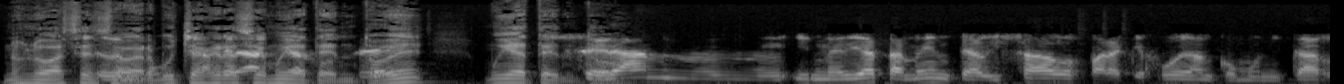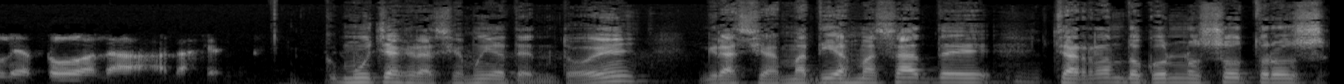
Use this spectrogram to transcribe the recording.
nos lo hacen saber. Muchas gracias, muy atento, ¿eh? Muy atento. Serán inmediatamente avisados para que puedan comunicarle a toda la gente. Muchas gracias, muy atento, ¿eh? Gracias, Matías Mazate, charlando con nosotros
